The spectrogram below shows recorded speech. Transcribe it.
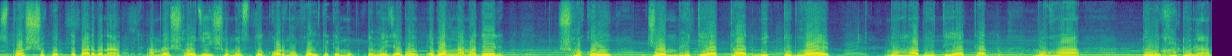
স্পর্শ করতে পারবে না। আমরা সহজেই সমস্ত কর্মফল থেকে মুক্ত হয়ে যাব এবং আমাদের সকল জম ভীতি অর্থাৎ মৃত্যু ভয় মহাভীতি অর্থাৎ মহা দুর্ঘটনা,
